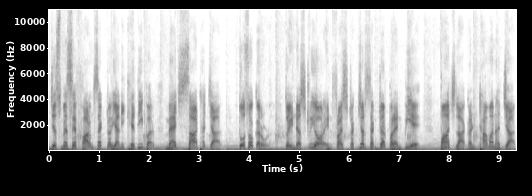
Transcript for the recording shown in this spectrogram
जिसमें से फार्म सेक्टर यानी खेती पर महज साठ हज़ार दो सौ करोड़ तो इंडस्ट्री और इंफ्रास्ट्रक्चर सेक्टर पर एनपीए पाँच लाख अंठावन हज़ार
